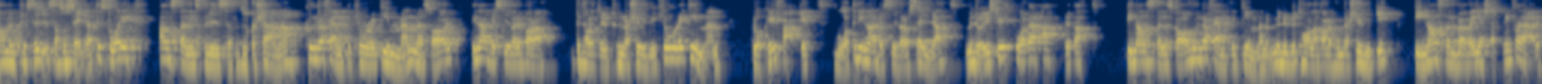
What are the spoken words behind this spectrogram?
Ja, men precis. Alltså, säg att det står i anställningsbeviset att du ska tjäna 150 kronor i timmen men så har din arbetsgivare bara betalat ut 120 kronor i timmen. Då kan ju facket gå till din arbetsgivare och säga att men du har ju skrivit på det här pappret att din anställde ska ha 150 i timmen men du betalar bara 120. Din anställde behöver ersättning för det här.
